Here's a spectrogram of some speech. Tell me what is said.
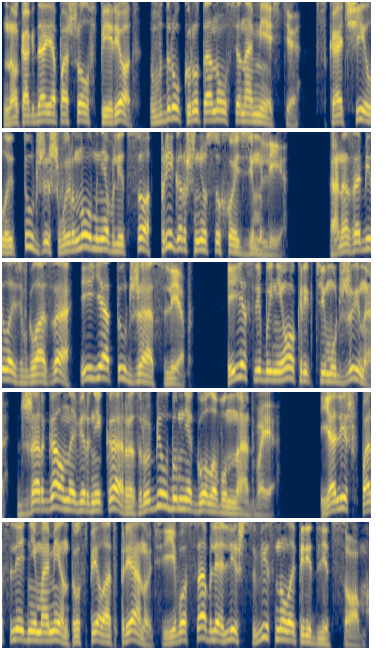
Но когда я пошел вперед, вдруг крутанулся на месте, вскочил и тут же швырнул мне в лицо пригоршню сухой земли. Она забилась в глаза, и я тут же ослеп. И если бы не окрик Тимуджина, Джаргал наверняка разрубил бы мне голову надвое. Я лишь в последний момент успел отпрянуть, и его сабля лишь свистнула перед лицом.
